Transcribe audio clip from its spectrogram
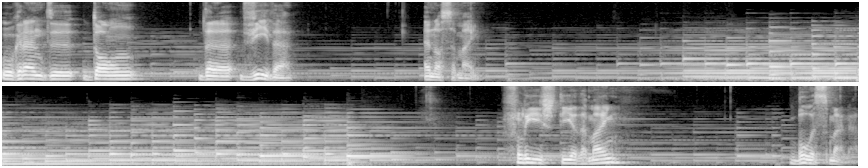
o grande dom da vida, a nossa mãe. Feliz Dia da Mãe Boa semana.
